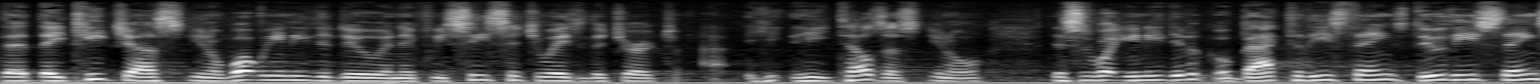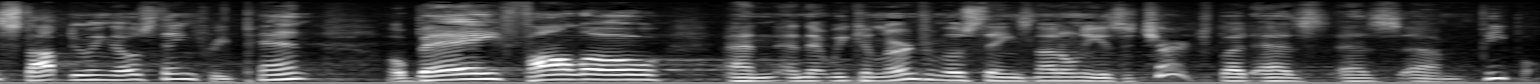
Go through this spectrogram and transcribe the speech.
that they teach us, you know, what we need to do. And if we see situations in the church, he, he tells us, you know, this is what you need to do. Go back to these things, do these things, stop doing those things, repent, obey, follow, and, and that we can learn from those things not only as a church, but as, as um, people.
